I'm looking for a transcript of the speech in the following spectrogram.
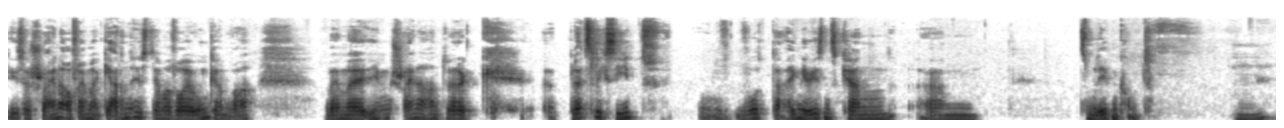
dieser Schreiner auf einmal gern ist, der man vorher ungern war, weil man im Schreinerhandwerk plötzlich sieht, wo der eigene Wesenskern ähm, zum Leben kommt. Mhm.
